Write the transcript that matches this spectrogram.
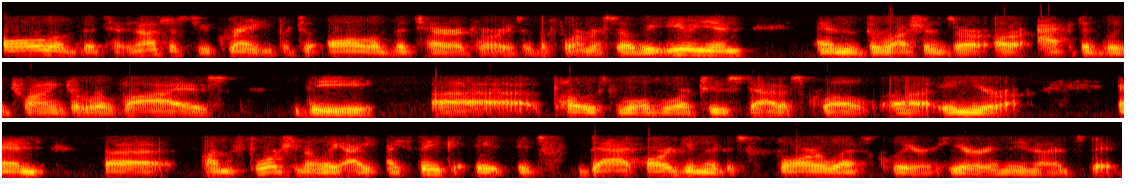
all of the te- not just Ukraine, but to all of the territories of the former Soviet Union, and the Russians are, are actively trying to revise the uh, post World War II status quo in Europe. And uh, unfortunately, I, I think it, it's that argument is far less clear here in the United States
